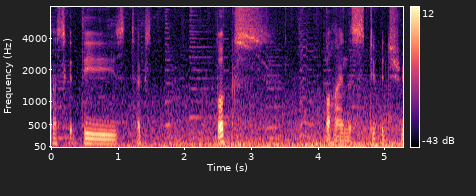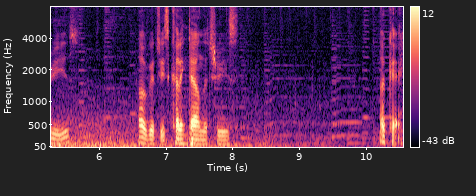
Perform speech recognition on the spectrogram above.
let's get these text books behind the stupid trees. Oh good, she's cutting down the trees. Okay.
